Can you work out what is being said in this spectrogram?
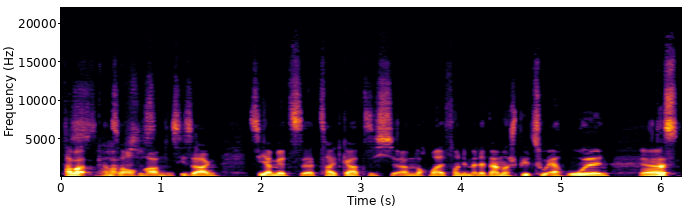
Das Aber kannst du das auch ist, haben, dass sie sagen, sie haben jetzt äh, Zeit gehabt, sich ähm, nochmal von dem Alabama-Spiel zu erholen. ja, Das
